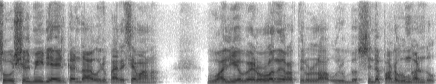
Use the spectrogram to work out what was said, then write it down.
സോഷ്യൽ മീഡിയയിൽ കണ്ട ഒരു പരസ്യമാണ്. വലിയ വെള്ള നിറത്തിലുള്ള ഒരു ബസ്സിന്റെ പടവും കണ്ടു.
